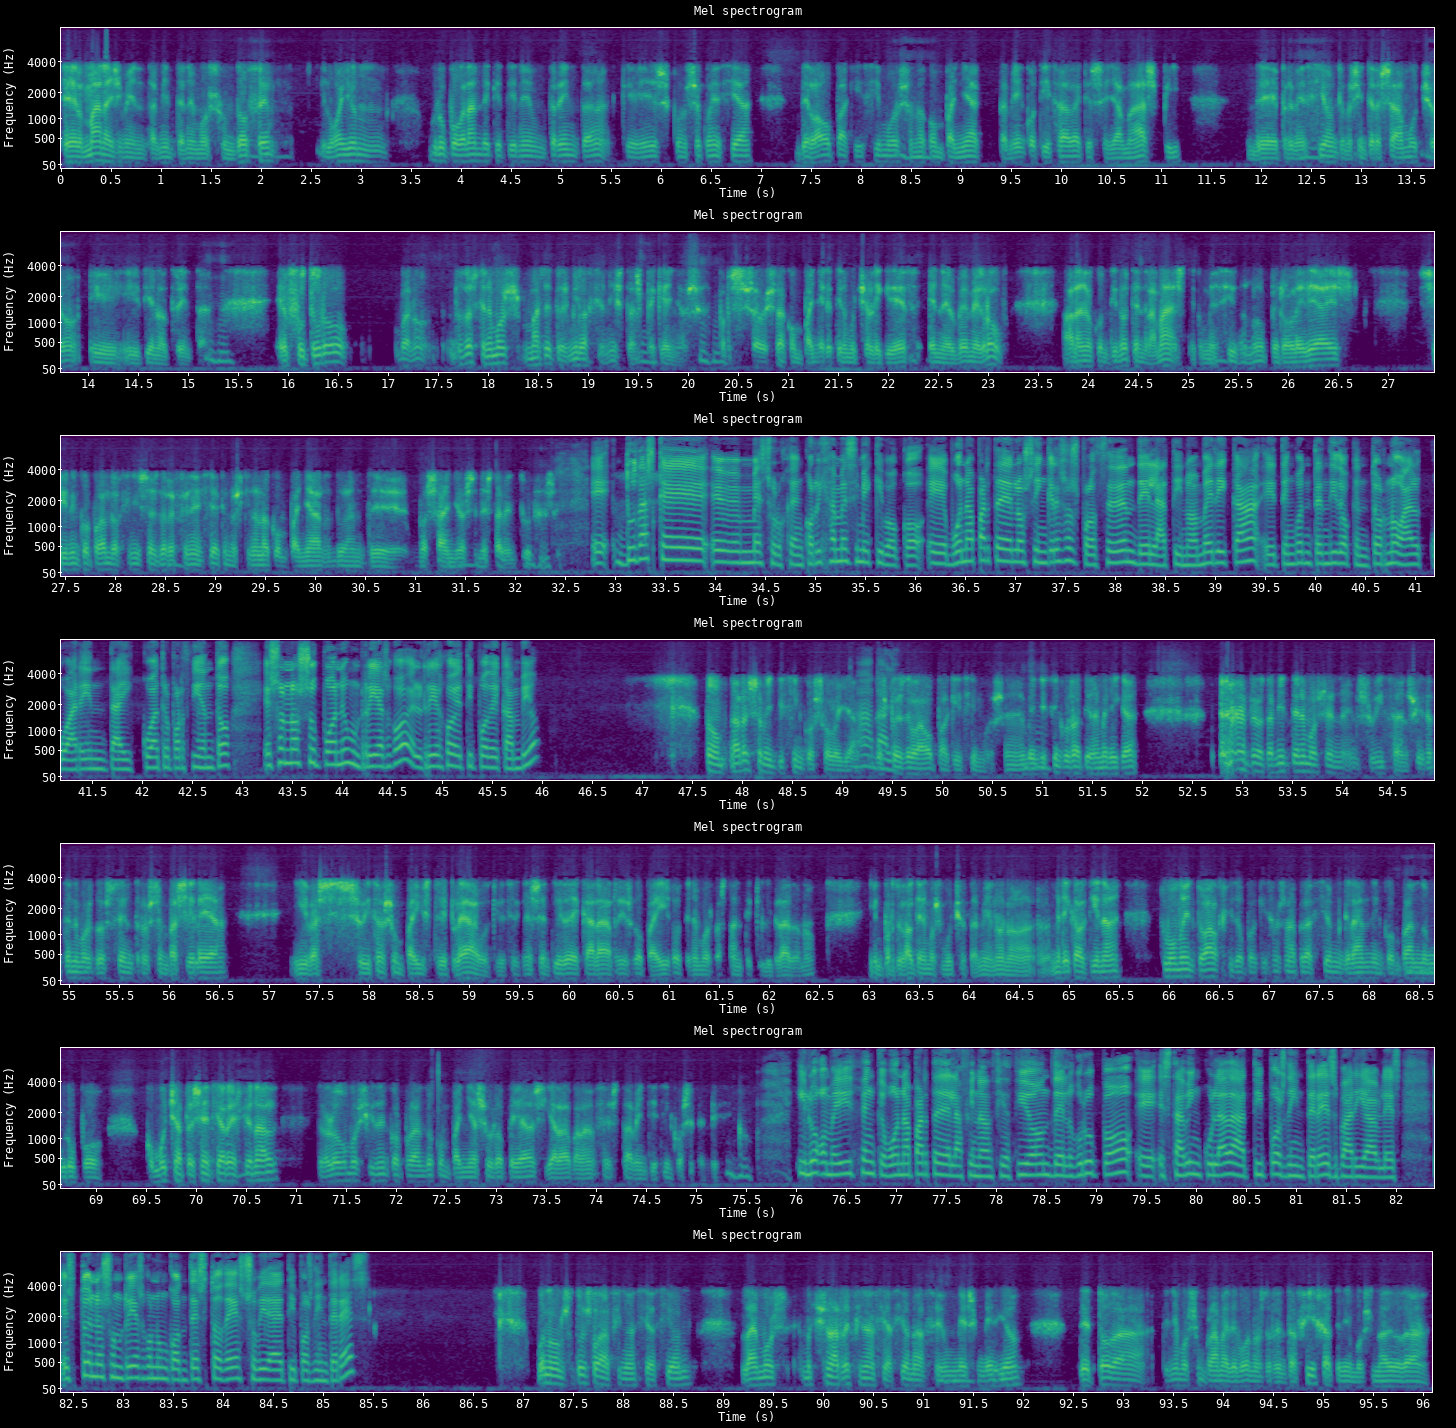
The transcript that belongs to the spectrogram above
El management también tenemos un 12. Y luego hay un grupo grande que tiene un 30, que es consecuencia de la OPA que hicimos, una compañía también cotizada que se llama ASPI, de prevención, que nos interesaba mucho, y, tiene el 30. El futuro, bueno, nosotros tenemos más de 3.000 accionistas pequeños, por eso es una compañía que tiene mucha liquidez en el BM Grove. Ahora en el continuo tendrá más, de convencido, ¿no? Pero la idea es siguen incorporando accionistas de referencia que nos quieran acompañar durante unos años en esta aventura. Eh, dudas que eh, me surgen, corríjame si me equivoco. Eh, buena parte de los ingresos proceden de Latinoamérica, tengo entendido que en torno al 44%. ¿Eso no supone un riesgo, el riesgo de tipo de cambio? No, ahora es el 25 solo ya, ah, después de la OPA que hicimos. El 25 es Latinoamérica, pero también tenemos en, en Suiza. En Suiza tenemos dos centros en Basilea y Suiza es un país triple A, que en el sentido de cara a riesgo país lo tenemos bastante equilibrado, ¿no? Y en Portugal tenemos mucho también, ¿no? América Latina tuvo un momento álgido porque hicimos una operación grande incorporando un grupo con mucha presencia regional, pero luego hemos ido incorporando compañías europeas y ahora el balance está 25-75. Y luego me dicen que buena parte de la financiación del grupo eh, está vinculada a tipos de interés variables. ¿Esto no es un riesgo en un contexto de subida de tipos de interés? Bueno, nosotros la financiación la hemos, hemos hecho una refinanciación hace un mes y medio de toda, teníamos un programa de bonos de renta fija, teníamos una deuda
